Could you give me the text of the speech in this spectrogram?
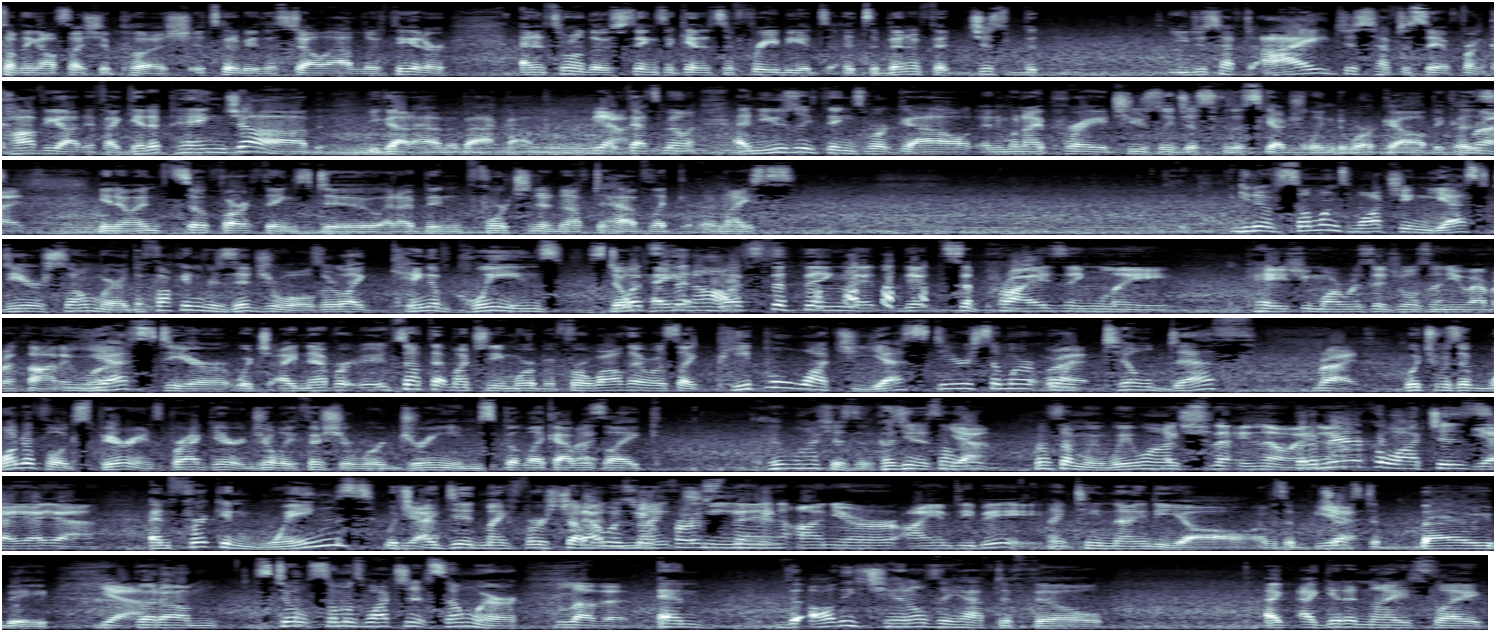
something else I should push. It's going to be the Stella Adler Theater, and it's one of those things. Again, it's a freebie. It's it's a benefit. Just but. You just have to. I just have to say up front caveat: if I get a paying job, you got to have a backup. Yeah. Like, that's my, and usually things work out. And when I pray, it's usually just for the scheduling to work out because Right. you know. And so far things do. And I've been fortunate enough to have like a nice. You know, if someone's watching Yes Dear somewhere, the fucking residuals are like King of Queens still what's paying the, off. What's the thing that, that surprisingly pays you more residuals than you ever thought it would? Yes, dear, which I never, it's not that much anymore, but for a while there I was like, people watch Yes, dear somewhere or Right. Till Death, Right. which was a wonderful experience. Brad Garrett and Joely Fisher were dreams, but like I was like, who watches it? Because you know, it's not, Yeah. like- not something we watch, no, but. America watches. Yeah, yeah, yeah. And freaking Wings, which Yeah. I did my first job That was your 19, first thing on your IMDb. 1990, y'all. I was a, Yeah. just a baby. Yeah. But um, still, someone's watching it somewhere. Love it. and the, all these channels they have to fill I, I get a nice like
